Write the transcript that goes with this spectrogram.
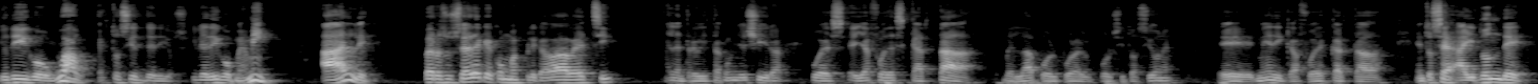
yo digo, wow, esto sí es de Dios. Y le digo, a mí, a Ale. Pero sucede que como explicaba Betsy en la entrevista con Yeshira, pues ella fue descartada, ¿verdad? Por, por, situaciones eh, médicas, fue descartada. Entonces ahí es donde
